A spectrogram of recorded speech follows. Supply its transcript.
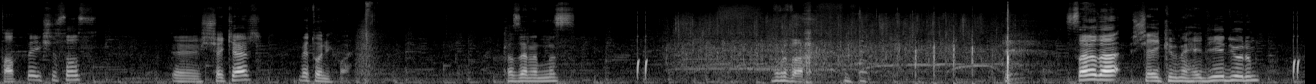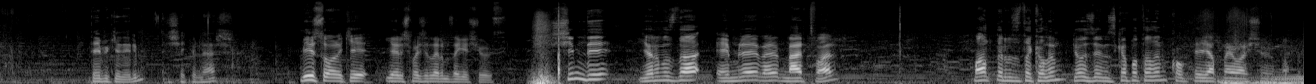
tatlı ekşi sos, e, şeker ve tonik var. Kazanımız burada. Sana da shaker'ını hediye ediyorum. Tebrik ederim. Teşekkürler. Bir sonraki yarışmacılarımıza geçiyoruz. Şimdi yanımızda Emre ve Mert var. Bantlarımızı takalım, gözlerimizi kapatalım. Kokteyl yapmaya başlıyorum ben.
